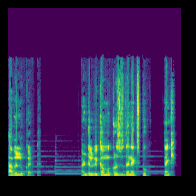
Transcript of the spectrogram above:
have a look at that. Until we come across with the next book, thank you.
